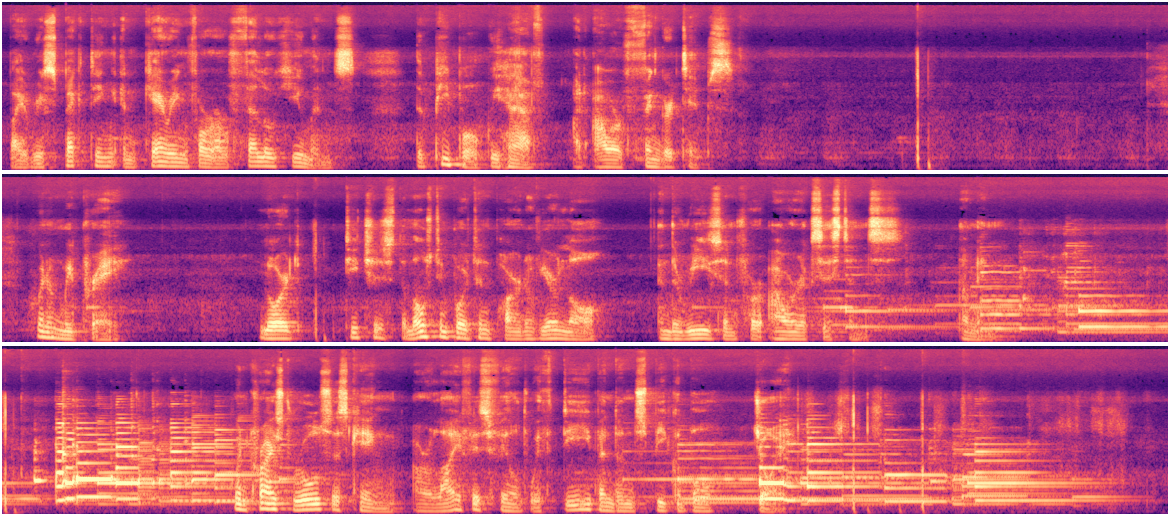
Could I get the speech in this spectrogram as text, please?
by respecting and caring for our fellow humans, the people we have at our fingertips. When we pray, Lord, teach us the most important part of your law and the reason for our existence. Amen. When Christ rules as King, our life is filled with deep and unspeakable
